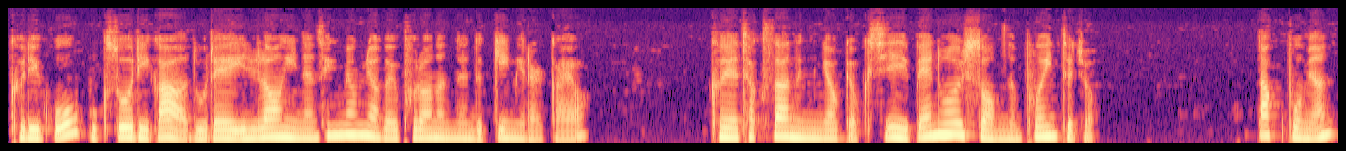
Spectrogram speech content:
그리고 목소리가 노래에 일렁이는 생명력을 불어넣는 느낌이랄까요? 그의 작사 능력 역시 빼놓을 수 없는 포인트죠. 딱 보면,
